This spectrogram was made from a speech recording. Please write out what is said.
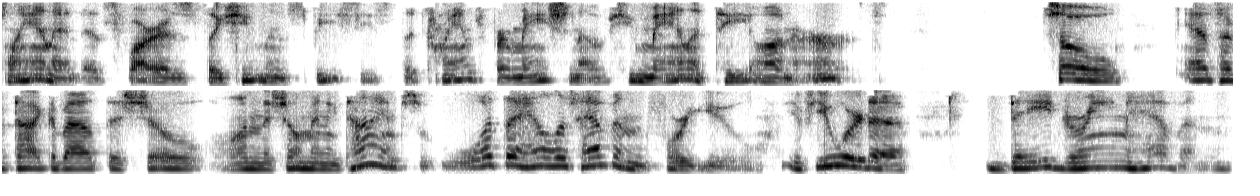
planet as far as the human species, the transformation of humanity on Earth. So as I've talked about this show on the show many times, what the hell is heaven for you? If you were to daydream heaven,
